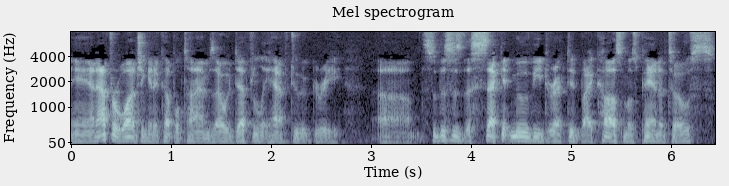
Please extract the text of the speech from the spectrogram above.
and after watching it a couple times, I would definitely have to agree. Um, so this is the second movie directed by Cosmos Panatos.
